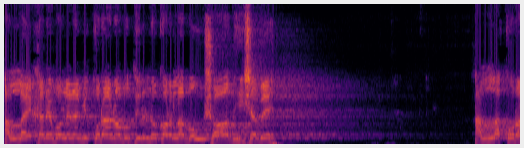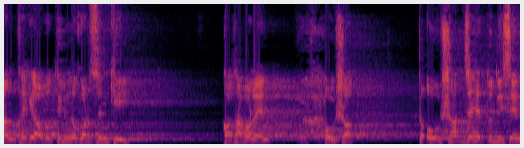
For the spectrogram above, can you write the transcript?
আল্লাহ এখানে বলেন আমি কোরআন অবতীর্ণ করলাম ঔষধ হিসাবে আল্লাহ কোরআন থেকে অবতীর্ণ করছেন কি কথা বলেন ঔষধ তো ঔষধ যেহেতু দিছেন,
